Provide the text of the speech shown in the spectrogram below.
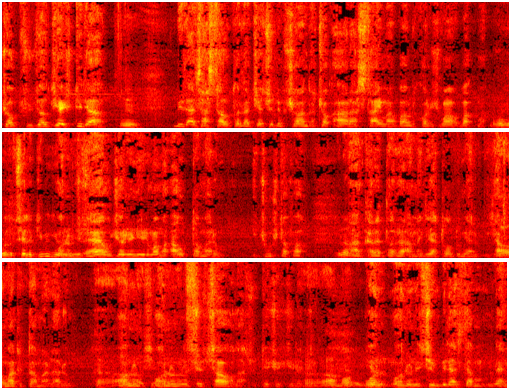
çok güzel geçti de. Hı. Biraz hastalıkla da geçirdim. Şu anda çok ağır hastayım. ha. Bağlı konuşmama bakma. Ama böyle çelik gibi görünüyorsun. he, görünüyorum ama avut damarım. iki üç defa. Ankara'da ameliyat oldum yani yapmadık damarlarım. Ha, onun, onun için sağ olasın. Teşekkür ederim. Ama Onun, onun için biraz da yani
